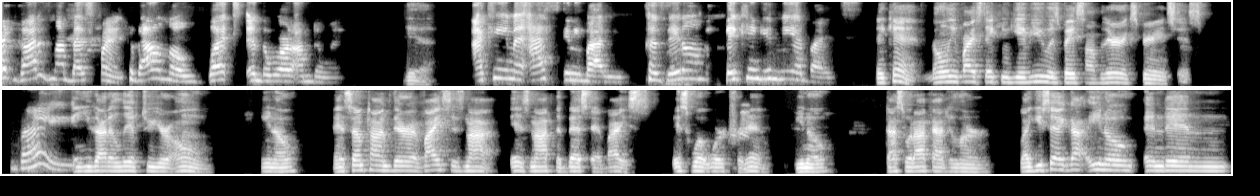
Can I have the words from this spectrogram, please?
I, God is my best friend because I don't know what in the world I'm doing. Yeah. I can't even ask anybody because they don't. They can't give me advice. They can't. The only advice they can give you is based off of their experiences. Right. And you got to live through your own you know? And sometimes their advice is not is not the best advice. It's what worked for mm-hmm. them you know? That's what i've had to learn. Like you said god you know and then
